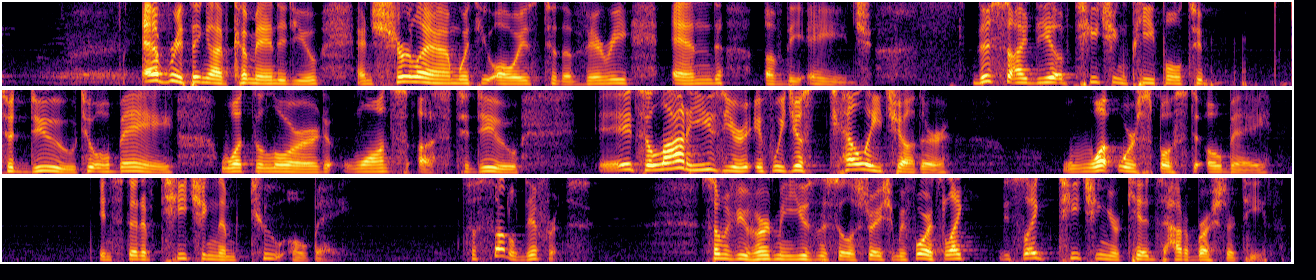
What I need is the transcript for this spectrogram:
everything I've commanded you, and surely I am with you always to the very end of the age. this idea of teaching people to, to do, to obey what the Lord wants us to do, it's a lot easier if we just tell each other what we're supposed to obey instead of teaching them to obey. It's a subtle difference. Some of you have heard me use this illustration before. It's like, it's like teaching your kids how to brush their teeth.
